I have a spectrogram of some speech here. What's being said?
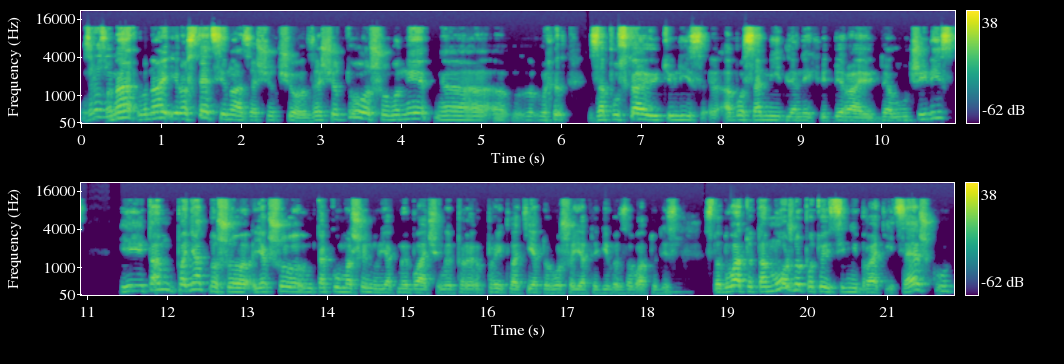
зрозуміло. Вона, вона і росте ціна за що чого? За що того, що вони е, запускають у ліс е, або самі для них відбирають де лучший ліс. І там понятно, що якщо таку машину, як ми бачили, при- приклад є того, що я тоді визивав туди 102, то там можна по той ціні брати і цешку,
